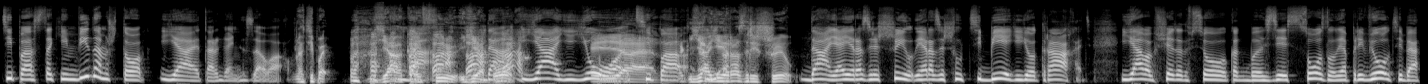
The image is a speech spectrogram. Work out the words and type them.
типа с таким видом, что я это организовал. А типа, я кайфую, я да, я ее, Я- типа... я ей разрешил. Да, я ей разрешил, я разрешил тебе ее трахать. Я вообще это все как бы здесь создал, я привел тебя.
